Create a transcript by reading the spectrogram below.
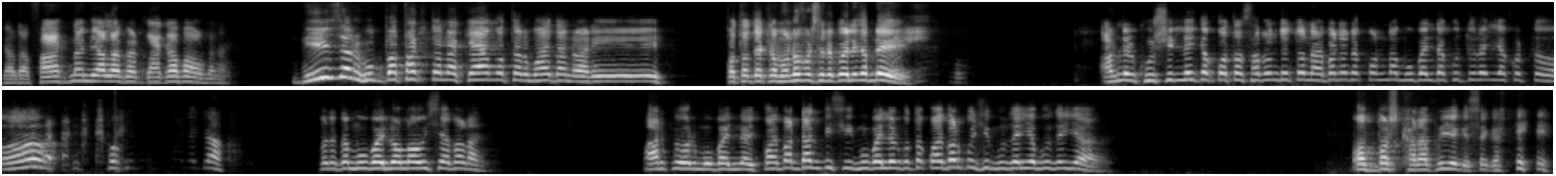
দাদা, ফাঁক নামি আলাপের জায়গা পাও না। নিজের হুব্বা থাকতো না কেমতের ময়দান, আরে, কথা দেখা মনে পড়ছে কইলে যাবে আপনার খুশির লেগে কথা সারণ যেত না, এবার একটা কন্যা মোবাইলটা কুতুরা ইয়া করতো মোবাইল ওলা হইছে এবার আর কি ওর মোবাইল নাই। কয়বার ডাক দিছি, মোবাইলের কথা কয়বার কইছি, বুঝাইয়া বুঝাইয়া। অভ্যাস খারাপ হয়ে গেছে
